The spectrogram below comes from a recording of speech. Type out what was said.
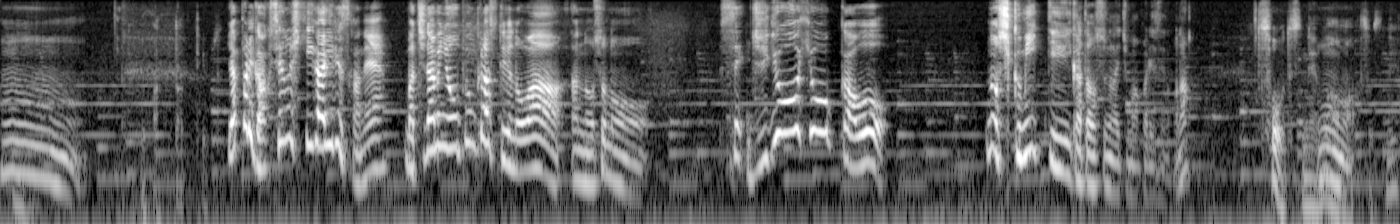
うん。やっぱり学生の引きがいいですかね、まあ、ちなみにオープンクラスっていうのはあのそのせ授業評価をの仕組みっていう言い方をするのが一番分かりやすいのかな？そうですね、うんまあまあそうですね。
